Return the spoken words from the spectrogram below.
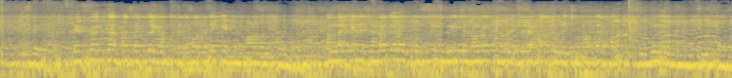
হয়েছে এই ফেতনা ফাসাদ থেকে আমাদের প্রত্যেকে হেফাজত করো আল্লাহ এখানে যারা যারা উপস্থিত হয়েছে অনেক করে হাত তুলেছে আমাদের হাত ভূগোলে মঞ্জুর করো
